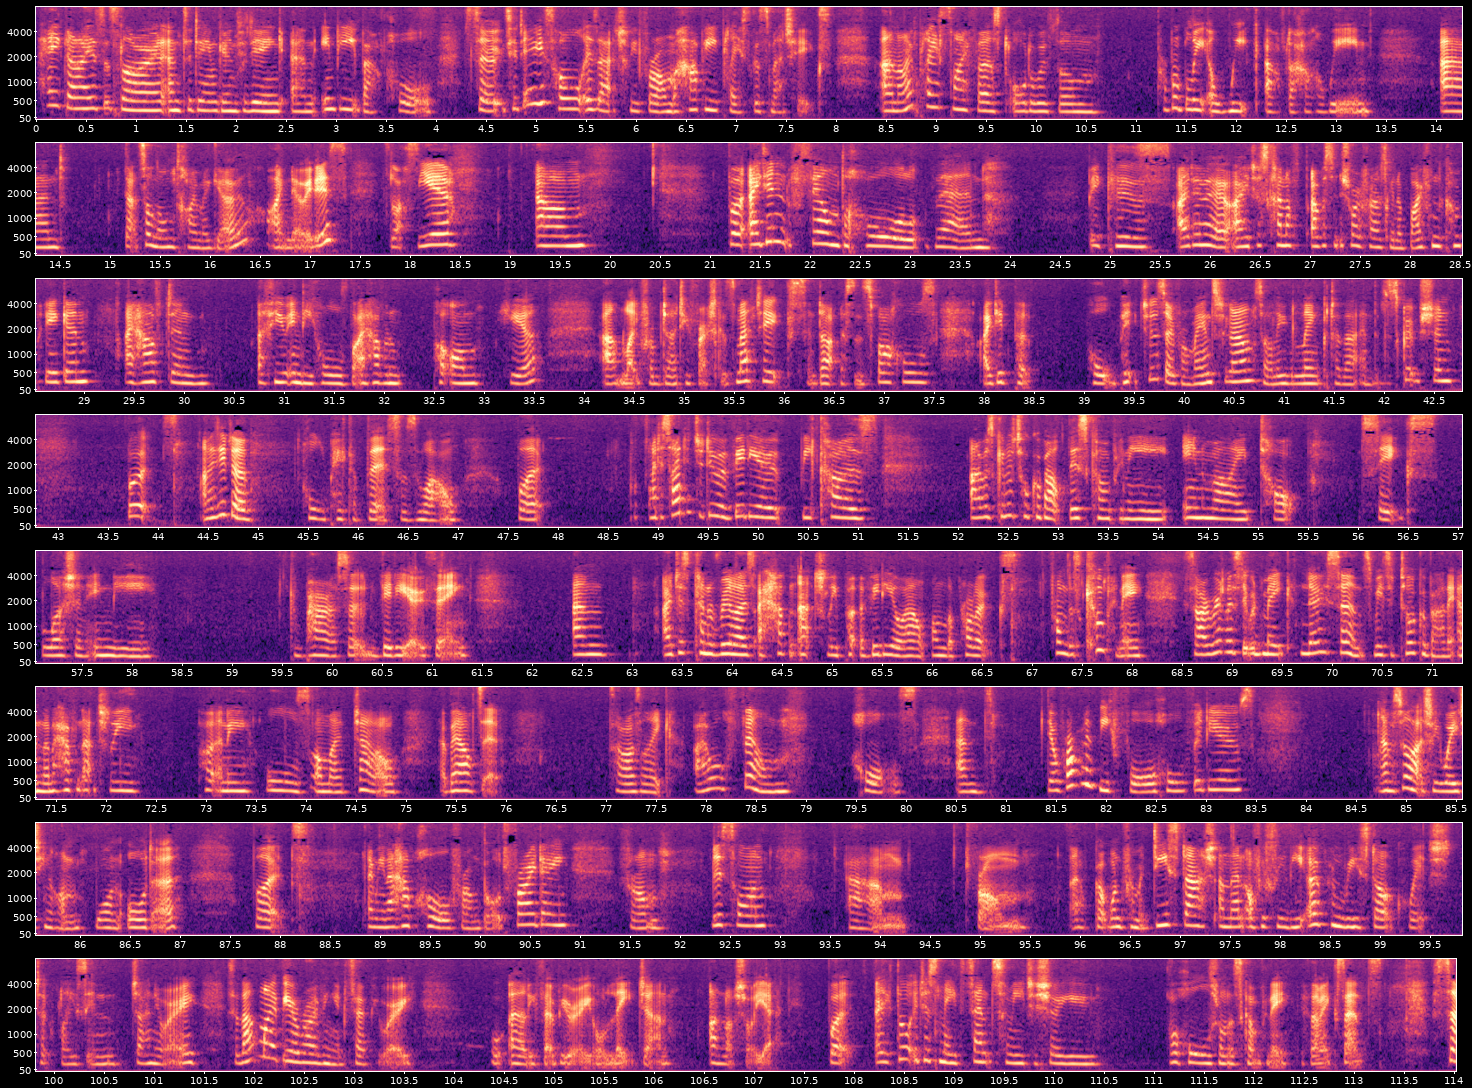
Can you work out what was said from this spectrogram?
Hey guys, it's Lauren and today I'm going to be doing an indie bath haul. So today's haul is actually from Happy Place Cosmetics and I placed my first order with them probably a week after Halloween and that's a long time ago. I know it is. It's last year. Um, but I didn't film the haul then because I don't know, I just kind of, I wasn't sure if I was going to buy from the company again. I have done a few indie hauls that I haven't put on here, um, like from Dirty Fresh Cosmetics and Darkness and Sparkles. I did put haul pictures over on my Instagram, so I'll leave a link to that in the description. But I did a haul pic of this as well, but I decided to do a video because I was going to talk about this company in my top six Lush and Indie comparison video thing and I just kind of realised I hadn't actually put a video out on the products from this company so I realised it would make no sense for me to talk about it and then I haven't actually put any hauls on my channel about it. So I was like, I will film hauls and there'll probably be four haul videos. I'm still actually waiting on one order, but I mean I have a haul from Gold Friday, from this one, um, from I've got one from a destash and then obviously the open restock which took place in January. So that might be arriving in February or early February or late Jan. I'm not sure yet. But I thought it just made sense for me to show you a hauls from this company, if that makes sense. So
